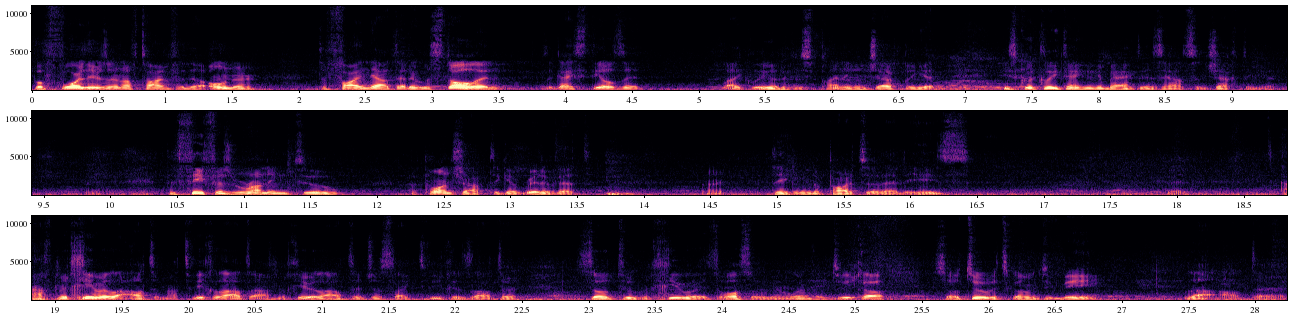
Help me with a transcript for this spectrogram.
before there's enough time for the owner to find out that it was stolen. The guy steals it. Likelihood if he's planning on shechting it, he's quickly taking it back to his house and shechting it. The thief is running to the pawn shop to get rid of it, right? taking it apart so that he's. Mechira alter, not tvicha alter, af mechira alter, just like tvicha is alter, so too mechira is also, we're going to learn from tvicha, so too it's going to be La alter.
